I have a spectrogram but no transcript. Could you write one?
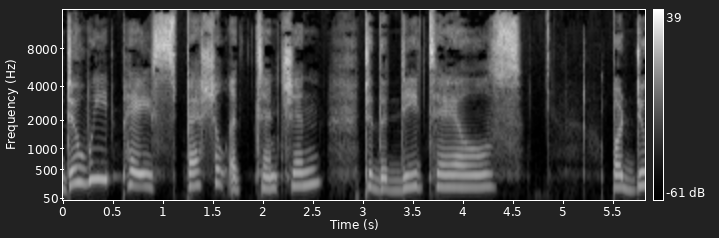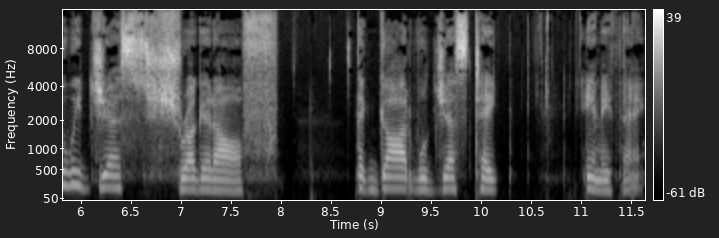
Do we pay special attention to the details? Or do we just shrug it off that God will just take anything?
